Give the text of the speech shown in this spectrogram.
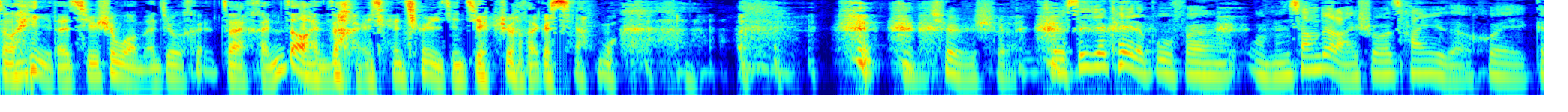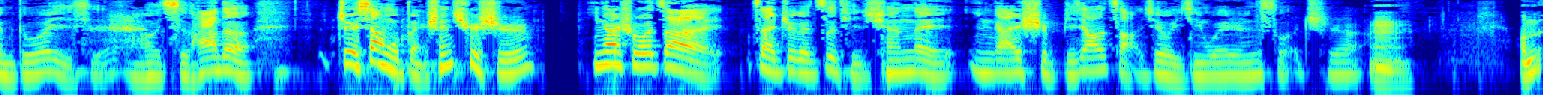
所以呢，其实我们就很在很早很早以前就已经接触了个项目。确实是，就 CJK 的部分，我们相对来说参与的会更多一些。然后其他的这个项目本身，确实应该说在。在这个字体圈内，应该是比较早就已经为人所知。嗯，我们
